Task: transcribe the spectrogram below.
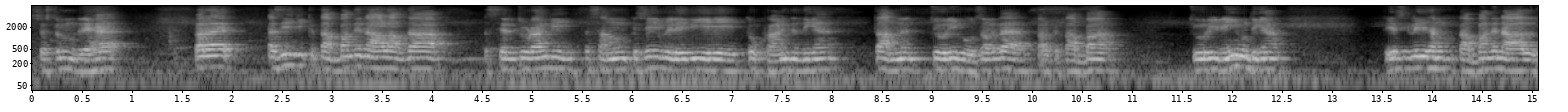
ਸਿਸਟਮ ਰਿਹਾ। ਪਰ ਅਸੀਂ ਜੀ ਕਿਤਾਬਾਂ ਦੇ ਨਾਲ ਆਪਦਾ ਸਿਰ ਜੋੜਾਂਗੇ, ਤਾਂ ਸਾਨੂੰ ਕਿਸੇ ਵੇਲੇ ਵੀ ਇਹ ਧੋਖਾ ਨਹੀਂ ਦਿੰਦੀਆਂ। ਧਨ ਚੋਰੀ ਹੋ ਸਕਦਾ ਪਰ ਕਿਤਾਬਾਂ ਚੋਰੀ ਨਹੀਂ ਹੁੰਦੀਆਂ। ਇਸ ਲਈ ਸਾਨੂੰ ਕਿਤਾਬਾਂ ਦੇ ਨਾਲ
